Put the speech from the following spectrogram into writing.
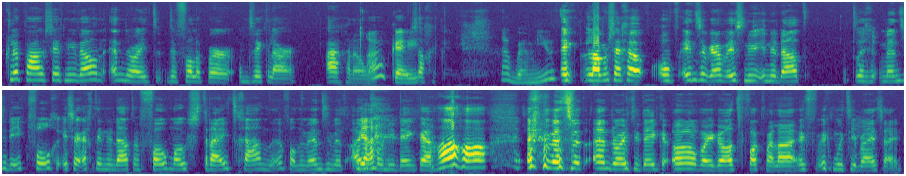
Clubhouse heeft nu wel een Android developer ontwikkelaar aangenomen. Oké. Okay. Zag ik. Nou, ik ben benieuwd. Ik, laat maar zeggen, op Instagram is nu inderdaad de mensen die ik volg, is er echt inderdaad een FOMO-strijd gaande. Van de mensen met iPhone ja. die denken, haha. En de mensen met Android die denken, oh my god, fuck my life. Ik moet hierbij zijn.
